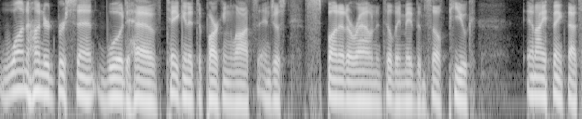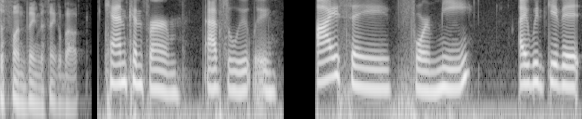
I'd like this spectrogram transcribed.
100% would have taken it to parking lots and just spun it around until they made themselves puke. And I think that's a fun thing to think about. Can confirm. Absolutely. I say for me, I would give it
